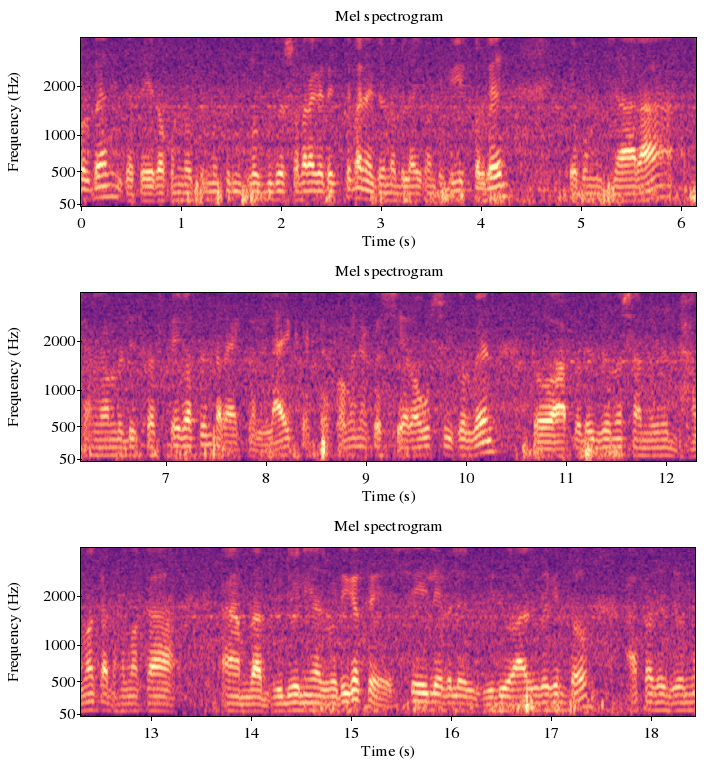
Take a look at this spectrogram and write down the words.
করবেন, যাতে এরকম নতুন নতুন ব্লগ ভিডিও সবার আগে দেখতে পান এই জন্য বেল আইকনটি ক্লিক করবেন। এবং যারা চ্যানেল অলরেডি সাবস্ক্রাইব আছেন, তারা একটা লাইক একটা কমেন্ট একটা শেয়ার অবশ্যই করবেন। তো আপনাদের জন্য সামনে ধামাকা ধামাকা আমরা ভিডিও নিয়ে আসব, ঠিক আছে? সেই লেভেলের ভিডিও আসবে কিন্তু আপনাদের জন্য।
